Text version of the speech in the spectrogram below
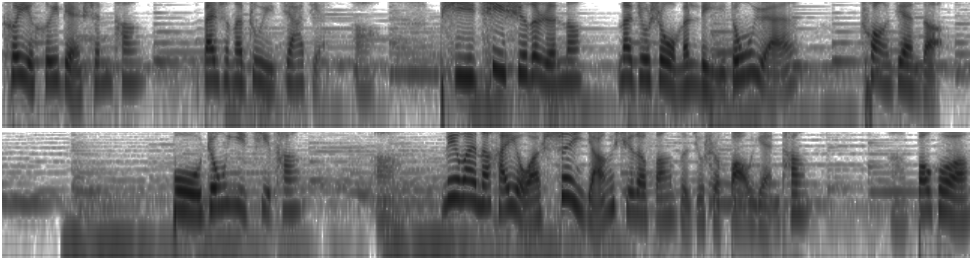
可以喝一点参汤，但是呢注意加减啊。脾气虚的人呢，那就是我们李东垣创建的。补中益气汤啊，另外呢还有啊肾阳虚的方子就是保元汤啊，包括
